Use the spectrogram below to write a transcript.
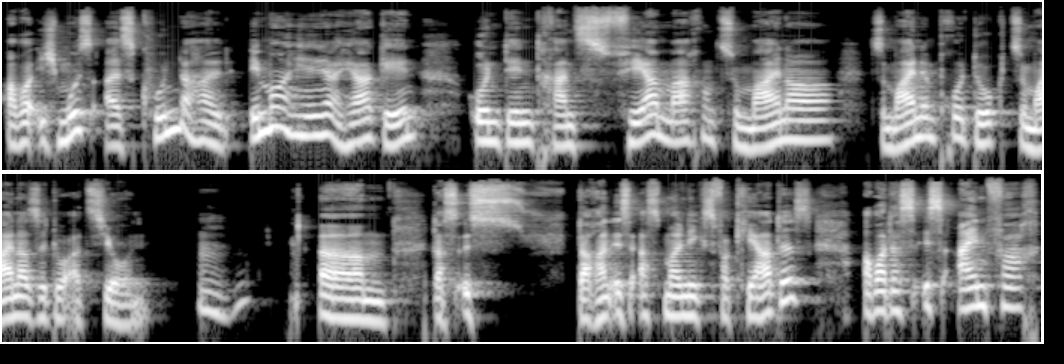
Aber ich muss als Kunde halt immer hergehen und den Transfer machen zu meiner, zu meinem Produkt, zu meiner Situation. Mhm. Ähm, das ist Daran ist erstmal nichts Verkehrtes, aber das ist einfach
